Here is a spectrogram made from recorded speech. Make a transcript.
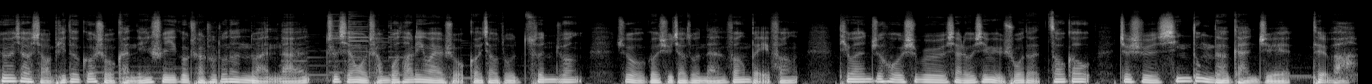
这位叫小皮的歌手肯定是一个传说中的暖男。之前我常播他另外一首歌，叫做《村庄》，这首歌曲叫做《南方北方》。听完之后，是不是像流星雨说的，糟糕，这是心动的感觉，对吧？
